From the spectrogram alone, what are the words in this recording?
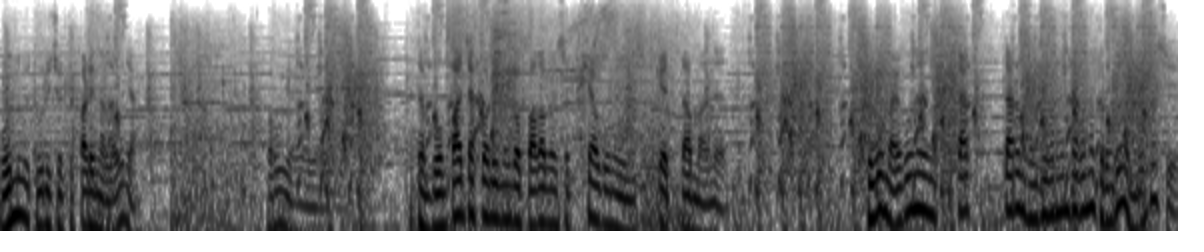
뭔 놈의 돌이 저렇게 빨리 날라오냐 어우 야야야 일단 몸 반짝거리는 거 봐가면서 피하고는 있겠다마는 그거 말고는 딱 다른 공격을 한다거나 그런 건 없는 거지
